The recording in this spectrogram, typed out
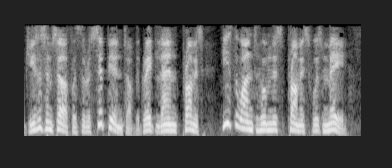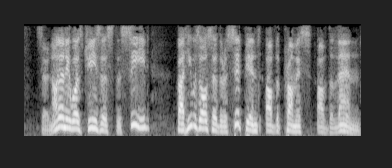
Jesus himself was the recipient of the great land promise. He's the one to whom this promise was made. So not only was Jesus the seed, but he was also the recipient of the promise of the land.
